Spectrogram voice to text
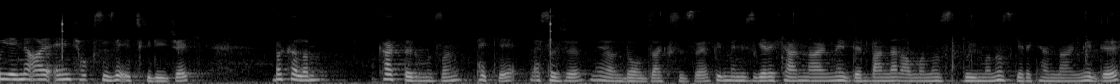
Bu yeni ay en çok sizi etkileyecek. Bakalım kartlarımızın peki mesajı ne yönde olacak size? Bilmeniz gerekenler nedir? Benden almanız, duymanız gerekenler nedir?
